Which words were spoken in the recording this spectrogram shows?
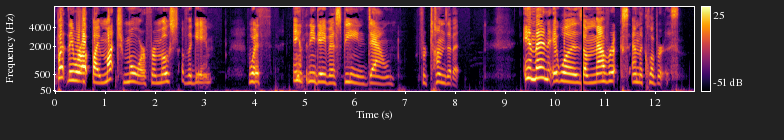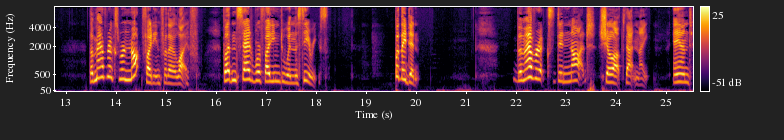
but they were up by much more for most of the game, with Anthony Davis being down for tons of it. And then it was the Mavericks and the Clippers. The Mavericks were not fighting for their life, but instead were fighting to win the series. But they didn't. The Mavericks did not show up that night, and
